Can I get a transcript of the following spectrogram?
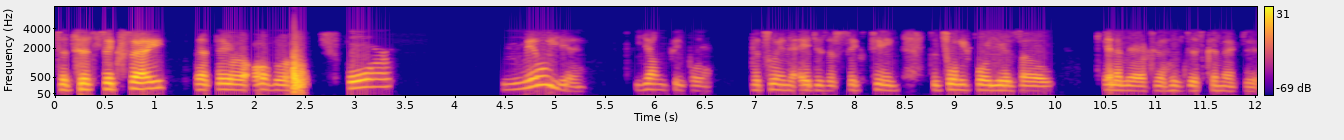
Statistics say that there are over 4 million young people between the ages of 16 to 24 years old in America who's disconnected.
